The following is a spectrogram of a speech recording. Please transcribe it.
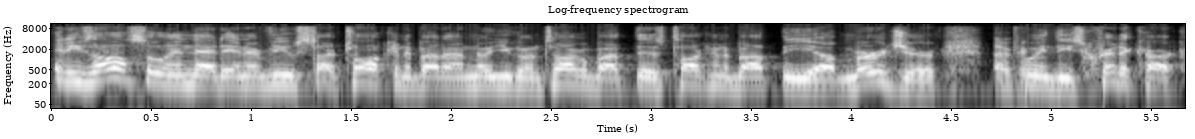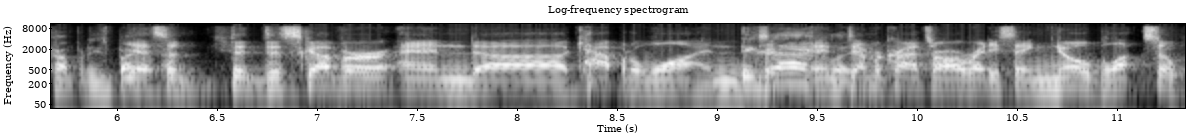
And he's also in that interview start talking about. I know you're going to talk about this. Talking about the uh, merger okay. between these credit card companies. Yeah. So Discover and uh, Capital One. Exactly. And Democrats are already saying no block. So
